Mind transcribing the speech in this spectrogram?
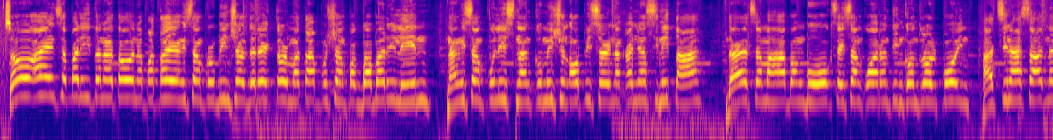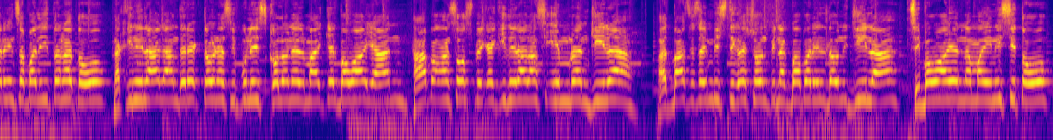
So ayon sa balita na to, napatay ang isang provincial director matapos siyang pagbabarilin ng isang police non-commission officer ng kanyang sinita dahil sa mahabang buhok sa isang quarantine control point. At sinasaad na rin sa balita na to na kinilala ang director na si Police Colonel Michael Bawayan habang ang sospek ay kinilalang si Imran Gila. At base sa investigasyon, pinagbabaril daw ni Gila si Bawayan na mainis ito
